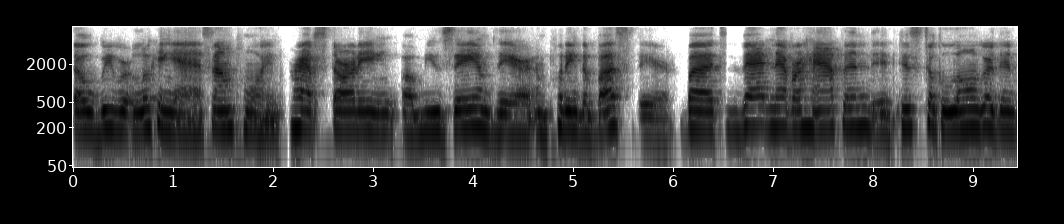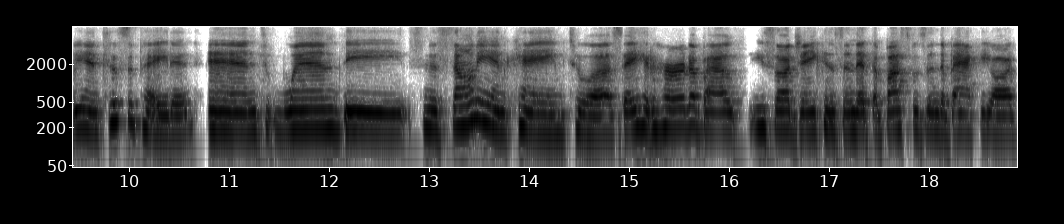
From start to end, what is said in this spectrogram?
So we were looking at some point, perhaps starting a museum there and putting the bus there. But that never happened. It just took longer than we anticipated. And when the Smithsonian came to us, they had heard about Esau Jenkins and that the bus was in the backyard.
